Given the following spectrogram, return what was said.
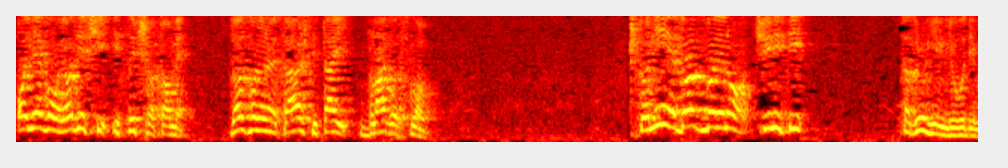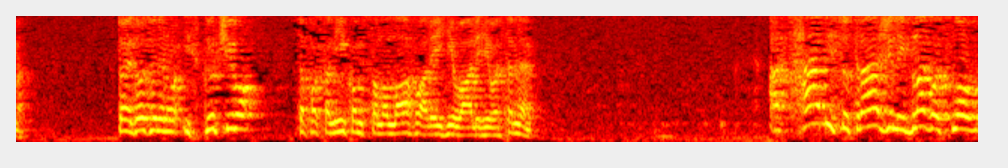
o njegovoj odjeći i slično tome. Dozvoljeno je tražiti taj blagoslov što nije dozvoljeno činiti sa drugim ljudima. To je dozvoljeno isključivo sa poslanikom sallallahu alaihi wa alaihi wa sallam. Ashabi su tražili blagoslov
